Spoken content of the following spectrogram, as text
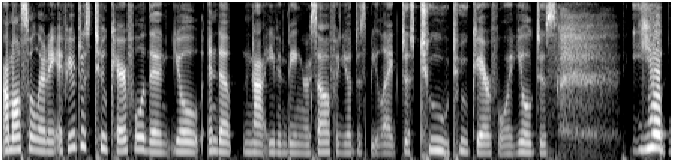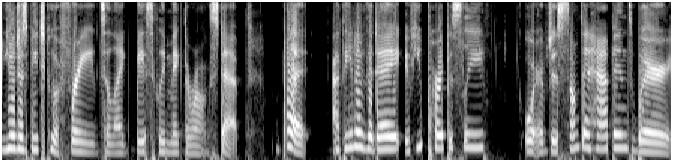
I'm also learning if you're just too careful, then you'll end up not even being yourself and you'll just be like just too too careful and you'll just you'll you'll just be too afraid to like basically make the wrong step. But at the end of the day, if you purposely or if just something happens where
